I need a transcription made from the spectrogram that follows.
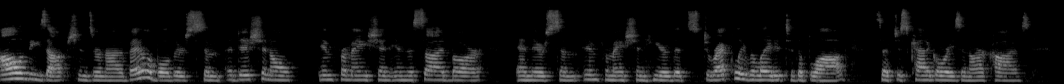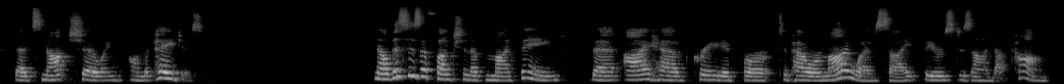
all of these options are not available. There's some additional information in the sidebar and there's some information here that's directly related to the blog, such as categories and archives, that's not showing on the pages. Now this is a function of my theme that I have created for to power my website, beersdesign.com.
